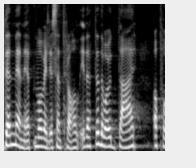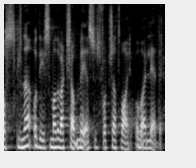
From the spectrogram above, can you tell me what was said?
den menigheten var veldig sentral i dette. Det var jo der apostlene og de som hadde vært sammen med Jesus, fortsatt var og var ledere.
